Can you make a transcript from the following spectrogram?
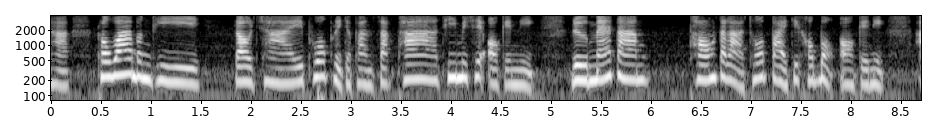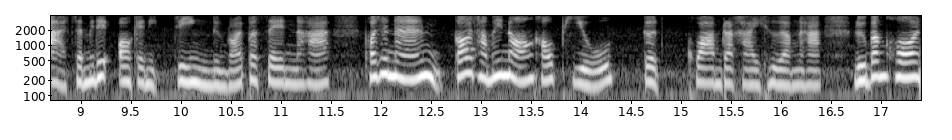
นะคะ เพราะว่าบางทีเราใช้พวกผลิตภัณฑ์ซักผ้าที่ไม่ใช่ออร์แกนิก หรือแม้ตามท้องตลาดทั่วไปที่เขาบอกออร์แกนิก อาจจะไม่ได้ออร์แกนิกจริง 100%นะคะ เพราะฉะนั้นก็ทำให้น้องเขาผิวเกิดความระคายเคืองนะคะ หรือบางคน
